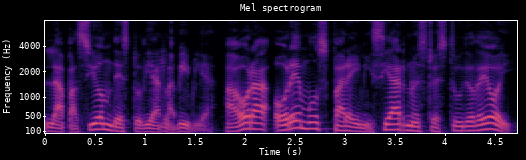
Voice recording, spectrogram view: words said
la pasión de estudiar la Biblia. Ahora oremos para iniciar nuestro estudio de hoy.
